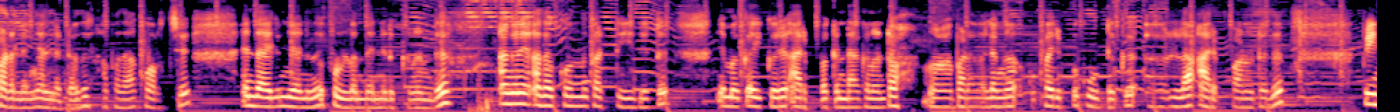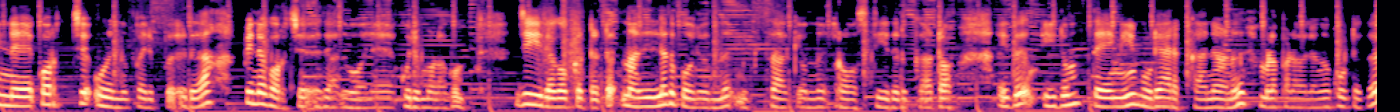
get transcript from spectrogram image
പടലങ്ങ അല്ല കേട്ടോ അത്. അപ്പോൾ അതാ കുറച്ച് എന്തായാലും ഞാനത് ഫുള്ളും തന്നെ എടുക്കുന്നുണ്ട് അങ്ങനെ അതൊക്കെ ഒന്ന് കട്ട് ചെയ്തിട്ട് നമുക്ക് അതിക്കൊരു അരപ്പൊക്കെ ഉണ്ടാക്കണം കേട്ടോ. പടവലങ്ങ പരിപ്പ് കൂട്ടക്ക് ഉള്ള അരപ്പാണ് കേട്ടത്. പിന്നെ കുറച്ച് ഉഴുന്ന് പരിപ്പ് ഇടുക. പിന്നെ കുറച്ച് അതുപോലെ കുരുമുളകും ജീരകമൊക്കെ ഇട്ടിട്ട് നല്ലതുപോലെ ഒന്ന് മിക്സാക്കി ഒന്ന് റോസ്റ്റ് ചെയ്തെടുക്കുക കേട്ടോ. ഇത് ഇതും തേങ്ങയും കൂടി അരക്കാനാണ് നമ്മളെ പടവലങ്ങ കൂട്ടിക്ക്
